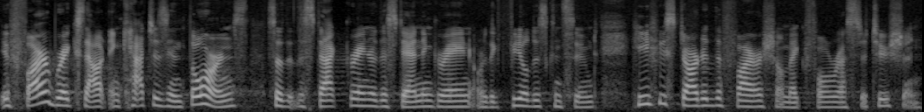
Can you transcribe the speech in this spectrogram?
If fire breaks out and catches in thorns, so that the stacked grain or the standing grain or the field is consumed, he who started the fire shall make full restitution.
